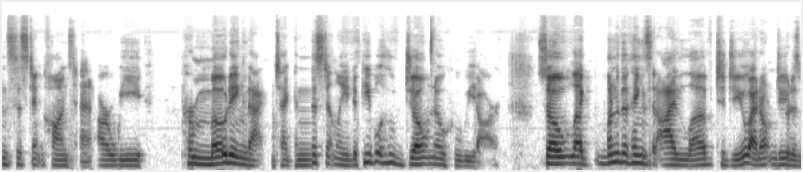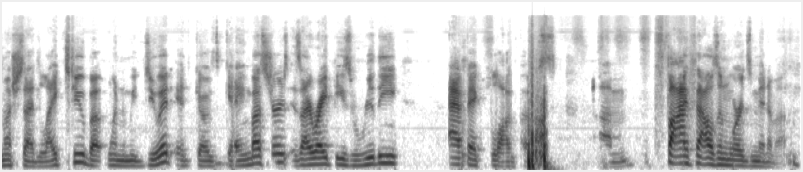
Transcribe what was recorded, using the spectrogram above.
consistent content? Are we promoting that content consistently to people who don't know who we are. So, like one of the things that I love to do, I don't do it as much as I'd like to, but when we do it, it goes gangbusters. Is I write these really epic blog posts, um, five thousand words minimum,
